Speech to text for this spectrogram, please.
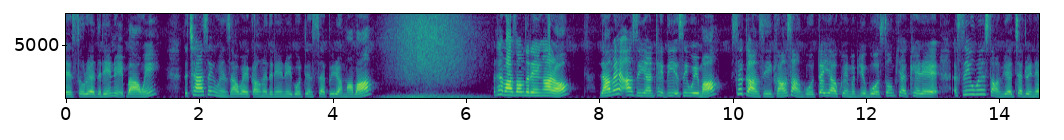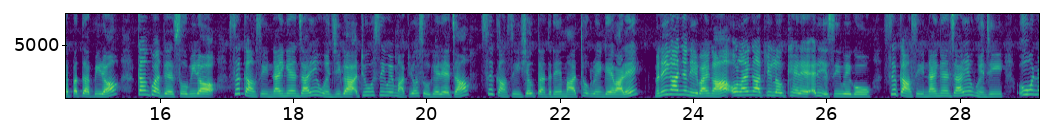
တဲ့ဆိုတဲ့သတင်းတွေပါဝင် တခြားစိတ်ဝင်စားဖွယ်ကောင်းတဲ့သတင်းတွေကိုတင်ဆက်ပေးတော့မှာပါ။ပ ထမဆုံးသတင်းကတော့လာမယ့်အာဆီယံထိပ်သီးအစည်းအဝေးမှာစစ်ကောင်စီခေါင်းဆောင်ကိုတက်ရောက်ခွင့်မပြုဖို့ဆုံးဖြတ်ခဲ့တဲ့အစည်းအဝေးဆောင်ရွက်ချက်တွေနဲ့ပတ်သက်ပြီးတော့ကန့်ကွက်တယ်ဆိုပြီးတော့စစ်ကောင်စီနိုင်ငံသားရေးဝန်ကြီးကအထူးအစည်းအဝေးမှာပြောဆိုခဲ့တဲ့အကြောင်းစစ်ကောင်စီရုပ်သံသတင်းမှာထုတ်လွှင့်ခဲ့ပါတယ်။မနေ့ကညနေပိုင်းကအွန်လိုင်းကပြုလုပ်ခဲ့တဲ့အဲ့ဒီအစည်းအဝေးကိုစစ်ကောင်စီနိုင်ငံသားရေးဝန်ကြီးဦးဝန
